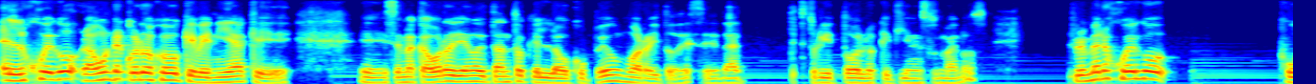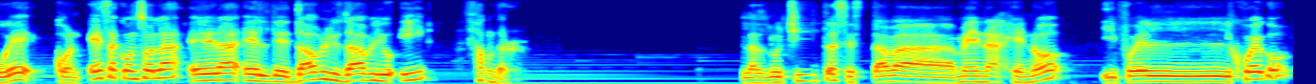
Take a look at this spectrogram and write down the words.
El juego, aún recuerdo el juego que venía que eh, se me acabó rayando de tanto que lo ocupé un morrito de esa edad, destruye todo lo que tiene en sus manos. El primer juego que jugué con esa consola era el de WWE Thunder. Las luchitas estaba, me enajenó y fue el juego,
